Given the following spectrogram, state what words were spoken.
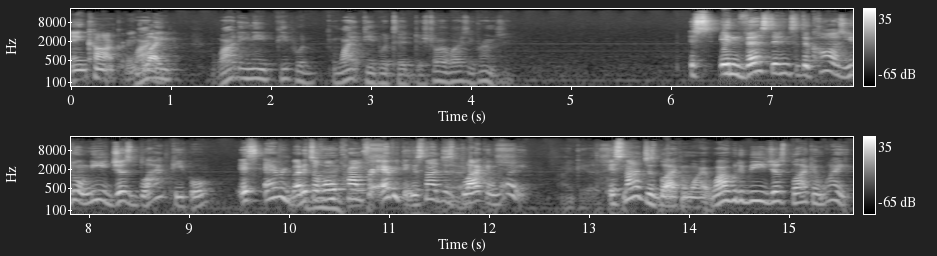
and conquer. Why like do you, why do you need people, white people, to destroy white supremacy? it's invested into the cause. You don't need just black people. It's everybody. It's a whole problem for everything. It's not just Yeah, black and white. I guess. It's not just black and white. Why would it be just black and white?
